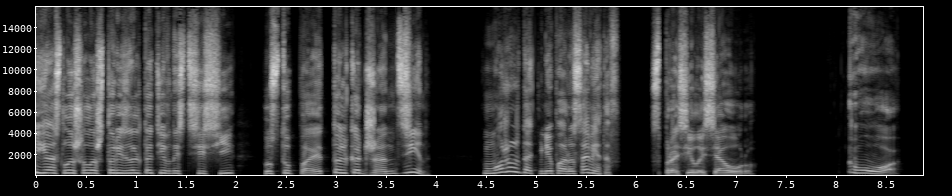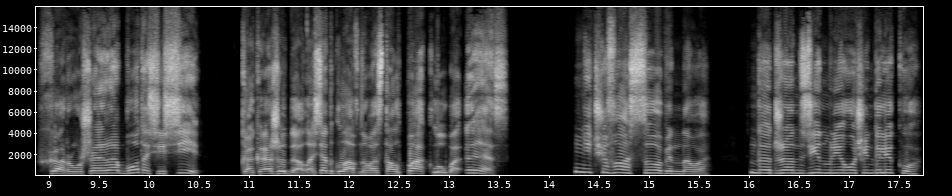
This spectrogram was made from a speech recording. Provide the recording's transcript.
Я слышала, что результативность Сиси уступает только Джан Цзин. Можешь дать мне пару советов?» — спросила Сяору. «О, хорошая работа, Сиси! Как и ожидалось от главного столпа клуба С!» «Ничего особенного. До Джанзин мне очень далеко»,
